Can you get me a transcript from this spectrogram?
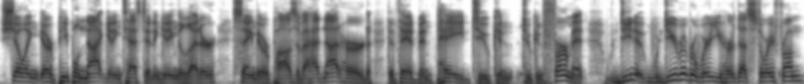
showing or people not getting tested and getting the letter saying they were positive. I had not heard that they had been paid to con- to confirm it. Do you know, do you remember where you heard that story from?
